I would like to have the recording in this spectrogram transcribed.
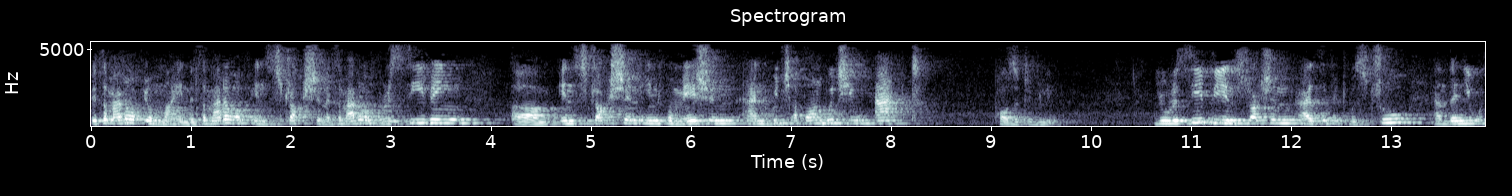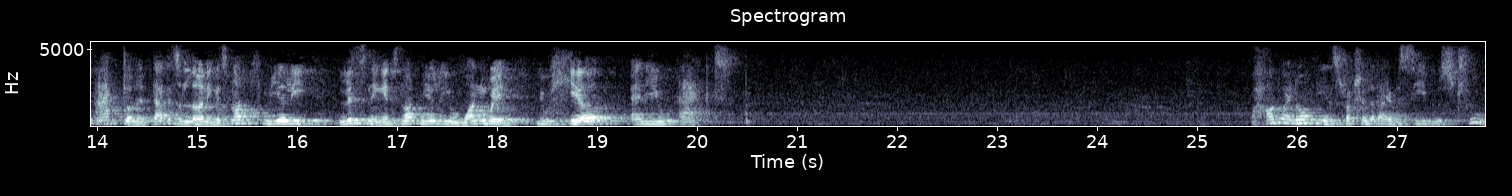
It's a matter of your mind, it's a matter of instruction, it's a matter of receiving um, instruction, information, and which, upon which you act positively. You receive the instruction as if it was true and then you act on it. That is learning. It's not merely listening, it's not merely one way. You hear and you act. How do I know if the instruction that I received was true?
